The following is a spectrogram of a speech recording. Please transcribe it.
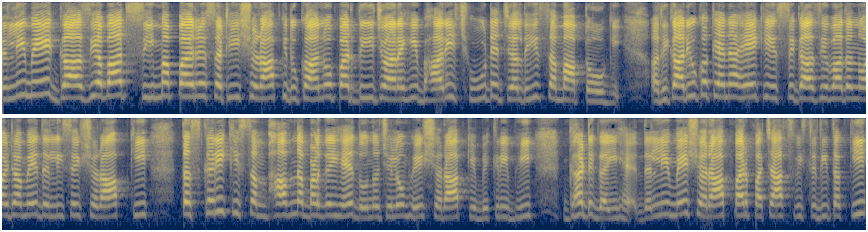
दिल्ली में गाजियाबाद सीमा पर सटी शराब की दुकानों पर दी जा रही भारी छूट जल्द ही समाप्त होगी। अधिकारियों का कहना है कि इससे गाजियाबाद और नोएडा में दिल्ली से शराब की तस्करी की संभावना बढ़ गई है। दोनों जिलों में शराब की बिक्री भी घट गई है। दिल्ली में शराब पर 50 फ़ीसदी तक की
